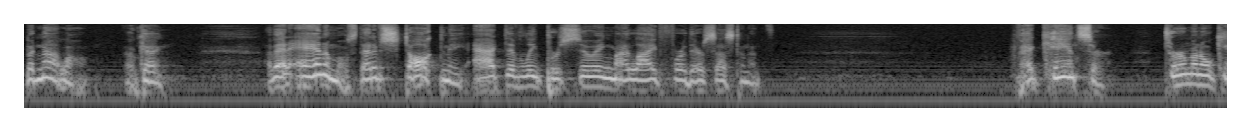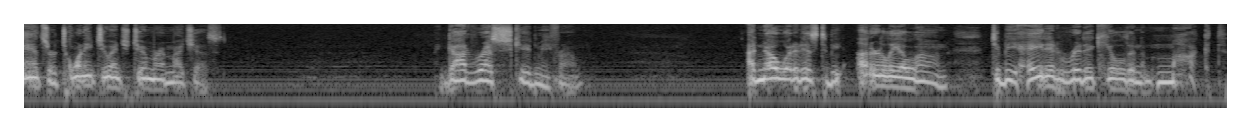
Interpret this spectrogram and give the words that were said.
But not long, okay? I've had animals that have stalked me, actively pursuing my life for their sustenance. I've had cancer, terminal cancer, 22 inch tumor in my chest. God rescued me from. I know what it is to be utterly alone, to be hated, ridiculed, and mocked.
